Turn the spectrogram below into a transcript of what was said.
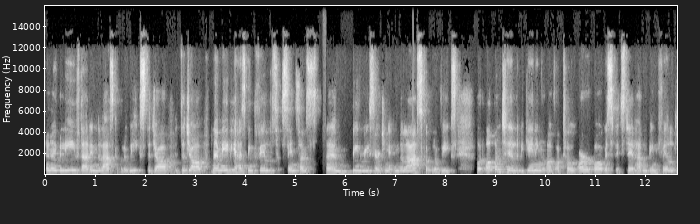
And I believe that in the last couple of weeks, the job, the job now maybe it has been filled since I was um, been researching it in the last couple of weeks, but up until the beginning of October or August, it still hadn't been filled,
